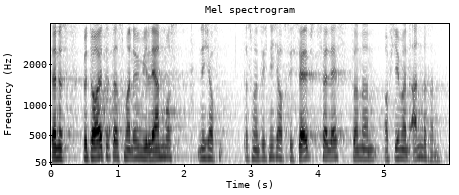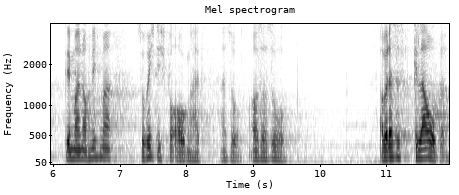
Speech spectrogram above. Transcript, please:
Denn es bedeutet, dass man irgendwie lernen muss, nicht auf, dass man sich nicht auf sich selbst verlässt, sondern auf jemand anderen, den man noch nicht mal so richtig vor Augen hat, also außer so. Aber das ist Glaube.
